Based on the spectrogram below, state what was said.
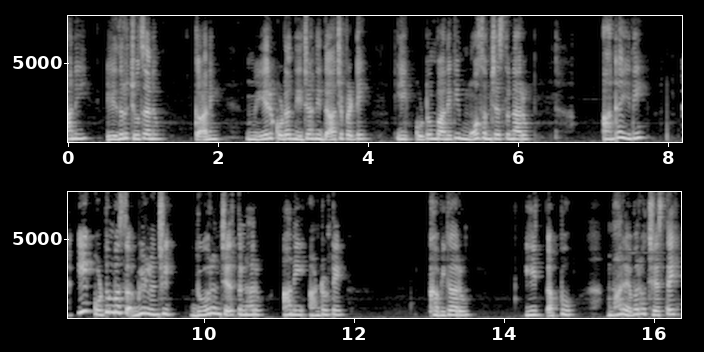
అని ఎదురు చూశాను. కానీ మీరు కూడా నిజాన్ని దాచిపెట్టి ఈ కుటుంబానికి మోసం చేస్తున్నారు. అన్నయ్యని ఈ కుటుంబ సభ్యుల నుంచి దూరం చేస్తున్నారు. అని అంటుంటే కవిగారు ఈ తప్పు మరెవరో చేస్తే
